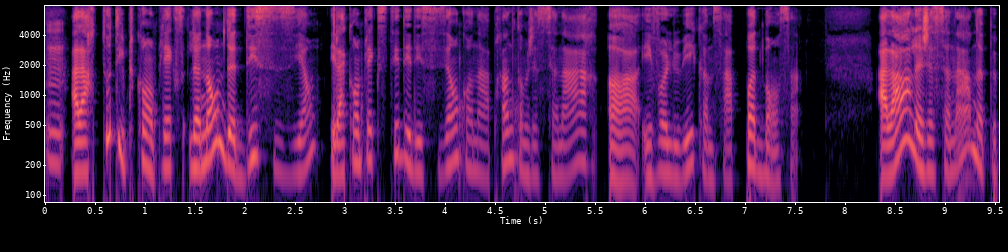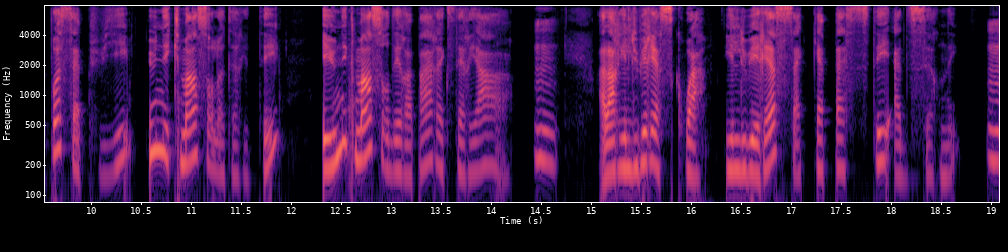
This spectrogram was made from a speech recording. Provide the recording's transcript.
Mm. Alors, tout est plus complexe. Le nombre de décisions et la complexité des décisions qu'on a à prendre comme gestionnaire a évolué comme ça, pas de bon sens. Alors, le gestionnaire ne peut pas s'appuyer uniquement sur l'autorité et uniquement sur des repères extérieurs. Mm. Alors, il lui reste quoi? Il lui reste sa capacité à discerner, Mm.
